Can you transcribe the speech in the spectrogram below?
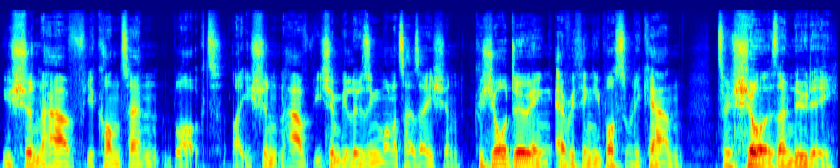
you shouldn't have your content blocked. Like you shouldn't have you shouldn't be losing monetization because you're doing everything you possibly can to ensure there's no nudity.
